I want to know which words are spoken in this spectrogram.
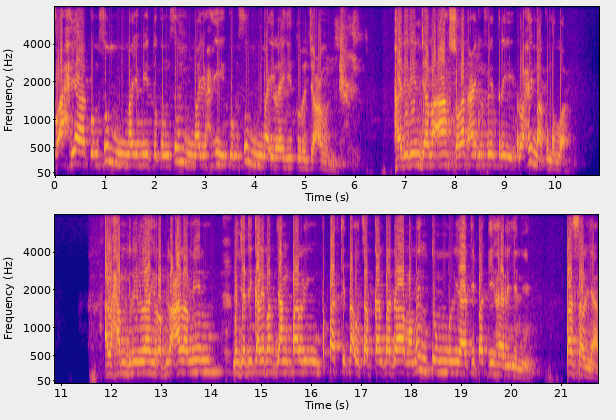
fa ahyaakum thumma yumitukum thumma yuhyikum thumma ilaihi turja'un. Hadirin jamaah salat Idul Fitri rahimakumullah. Alhamdulillahi Rabbil Alamin menjadi kalimat yang paling tepat kita ucapkan pada momentum mulia di pagi hari ini. Pasalnya,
